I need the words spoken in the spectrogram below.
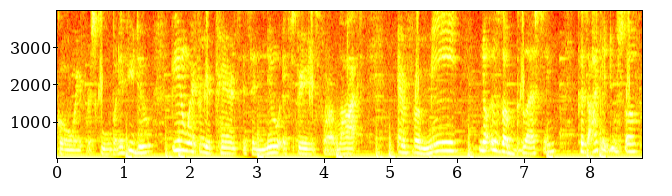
go away for school, but if you do, being away from your parents, it's a new experience for a lot. And for me, you know, it was a blessing because I could do stuff,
